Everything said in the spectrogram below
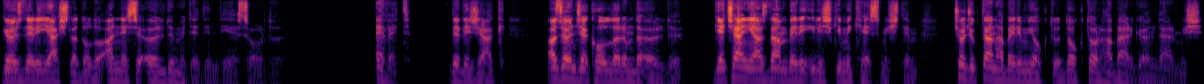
Gözleri yaşla dolu annesi öldü mü dedin diye sordu. Evet, dedi Jack. Az önce kollarımda öldü. Geçen yazdan beri ilişkimi kesmiştim. Çocuktan haberim yoktu, doktor haber göndermiş.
